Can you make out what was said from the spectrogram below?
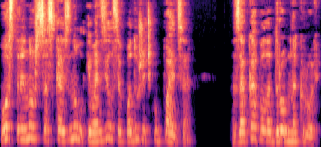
Острый нож соскользнул и вонзился в подушечку пальца. Закапала дробно кровь.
